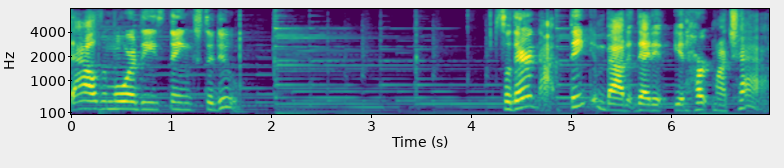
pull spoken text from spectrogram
thousand more of these things to do. So they're not thinking about it that it, it hurt my child.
